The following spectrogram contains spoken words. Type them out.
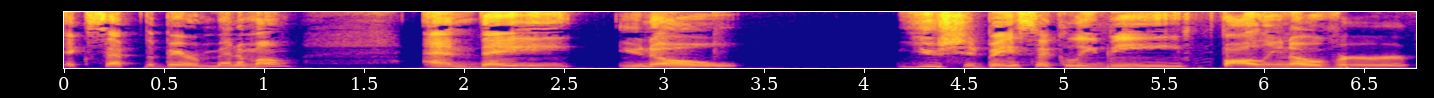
accept the bare minimum. And they, you know, you should basically be falling over,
